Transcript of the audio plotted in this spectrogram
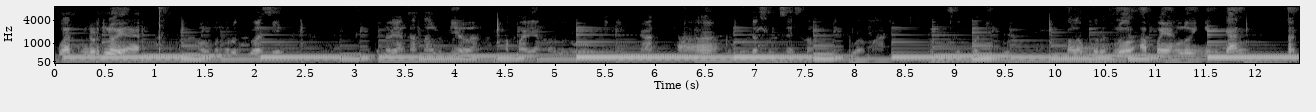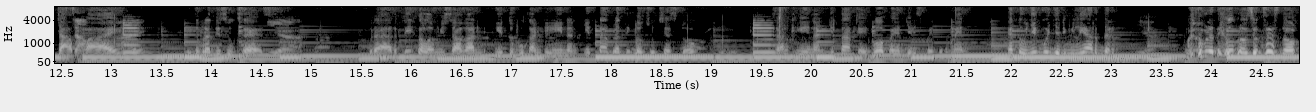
Buat menurut lu ya? Kalau menurut gua sih, bener yang kata lu bilang, apa yang lu inginkan Ah, itu udah sukses bang menurut gua mah. Menurut gua gitu. kalau menurut lu apa yang lu inginkan tercapai itu berarti sukses. Iya. Berarti kalau misalkan itu bukan keinginan kita berarti belum sukses dong. Misalkan keinginan kita kayak gue pengen jadi Spiderman. Eh taunya gue jadi miliarder. Iya. Gue berarti gue belum sukses dong.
